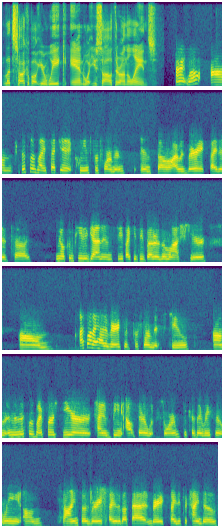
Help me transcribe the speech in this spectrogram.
Let's talk about your week and what you saw out there on the lanes. All right. Well, um, this was my second Queens performance, and so I was very excited to, you know, compete again and see if I could do better than last year. Um, I thought I had a very good performance too. Um, and then this was my first year kind of being out there with Storm because I recently um, signed, so I was very excited about that and very excited to kind of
